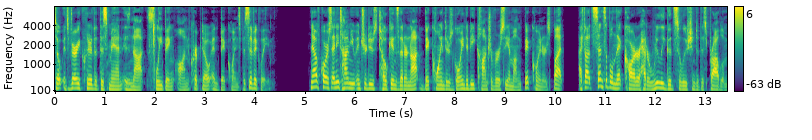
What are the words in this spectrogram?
So it's very clear that this man is not sleeping on crypto and Bitcoin specifically. Now, of course, anytime you introduce tokens that are not Bitcoin, there's going to be controversy among Bitcoiners. But I thought sensible Nick Carter had a really good solution to this problem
